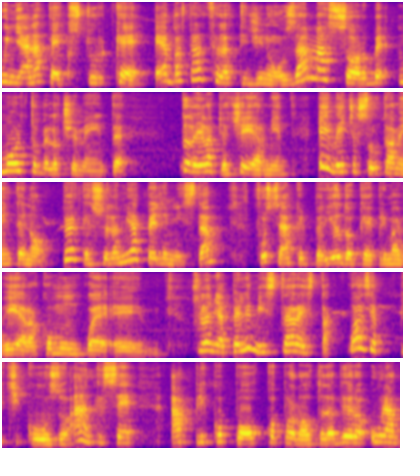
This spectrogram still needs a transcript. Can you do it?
quindi ha una texture che è abbastanza lattiginosa ma assorbe molto velocemente. Doveva piacermi e invece assolutamente no perché sulla mia pelle mista forse anche il periodo che è primavera comunque eh, sulla mia pelle mista resta quasi appiccicoso anche se applico poco prodotto davvero una,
